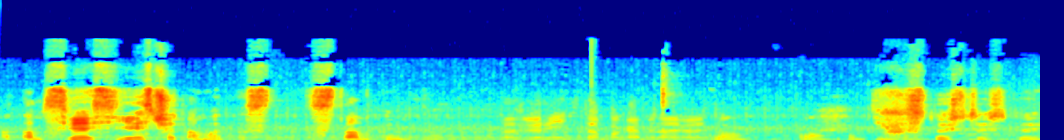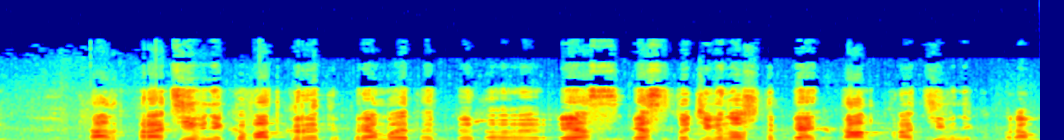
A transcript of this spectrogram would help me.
А там связь есть, что там это с, с танками-то? Пока миномет. Тихо, стой, стой, стой. Танк противника в открытый, прям это, это С, С-195, танк противника, прям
